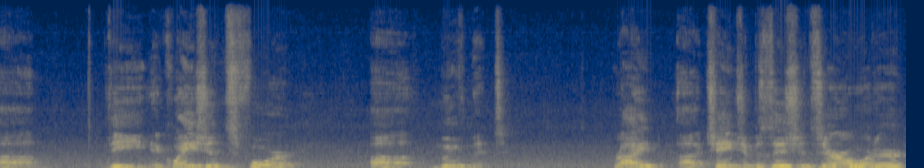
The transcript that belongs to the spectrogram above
um, the equations for uh, movement, right? Uh, change of position, zero order,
